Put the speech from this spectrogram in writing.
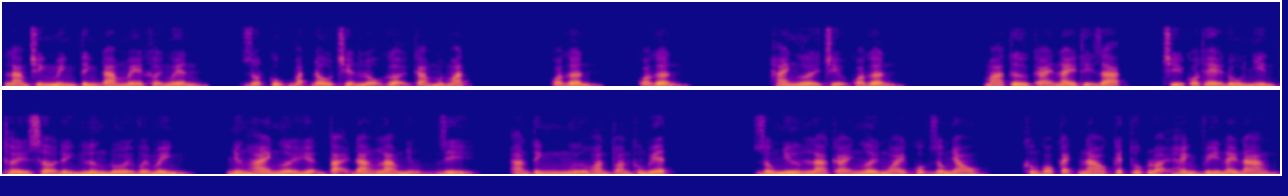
làm chính mình tính đam mê khởi nguyên rốt cục bắt đầu triển lộ gợi cảm một mặt. Quá gần quá gần. Hai người chịu quá gần. Mà từ cái này thị giác, chỉ có thể đủ nhìn thấy sở đình lưng đối với mình, nhưng hai người hiện tại đang làm những gì, an tinh ngư hoàn toàn không biết. Giống như là cái người ngoài cuộc giống nhau, không có cách nào kết thúc loại hành vi này nàng,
